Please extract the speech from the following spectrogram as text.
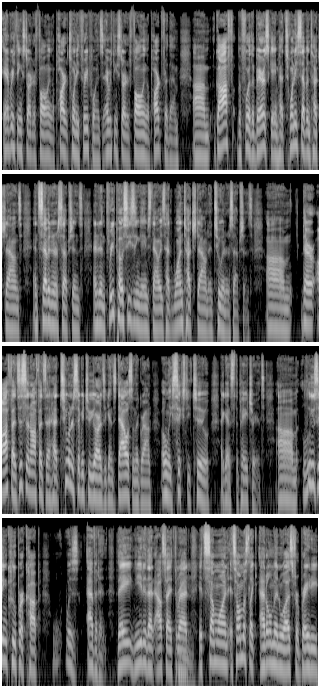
everything started falling apart. At 23 points, everything started falling apart for them. Um, Goff before the Bears game had 27 touchdowns and seven interceptions, and in three postseason games now he's had one touchdown and two interceptions. Um, their offense, this is an offense that had 272 yards against Dallas on the ground, only 62 against the Patriots. Um, losing Cooper Kupp was evident. They needed that outside threat. It's someone. It's almost like Edelman was for Brady.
